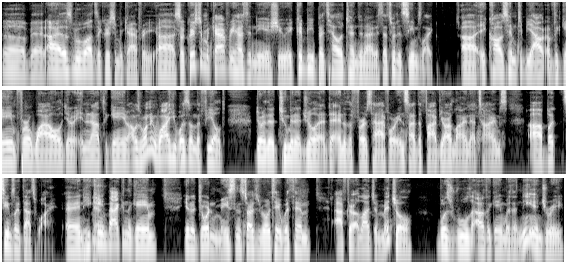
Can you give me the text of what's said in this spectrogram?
Oh man! All right, let's move on to Christian McCaffrey. Uh, so Christian McCaffrey has a knee issue. It could be patellar tendinitis. That's what it seems like. Uh, it caused him to be out of the game for a while. You know, in and out the game. I was wondering why he wasn't on the field during the two minute drill at the end of the first half or inside the five yard line at times. Uh, but it seems like that's why. And he Yeah. came back in the game. You know, Jordan Mason starts to rotate with him after Elijah Mitchell was ruled out of the game with a knee injury.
